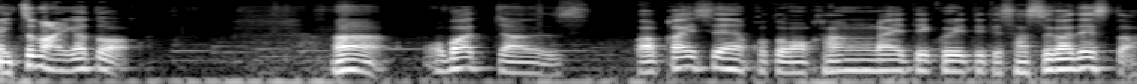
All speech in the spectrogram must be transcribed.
ん、いつもありがとう。うん。おばあちゃん、若い世のことも考えてくれててさすがですと。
